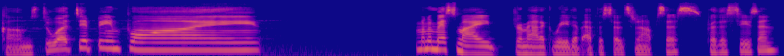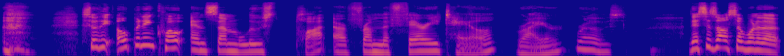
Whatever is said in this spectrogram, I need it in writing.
comes to a tipping point. I'm going to miss my dramatic read of episode synopsis for this season. So, the opening quote and some loose plot are from the fairy tale Briar Rose. This is also one of the,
